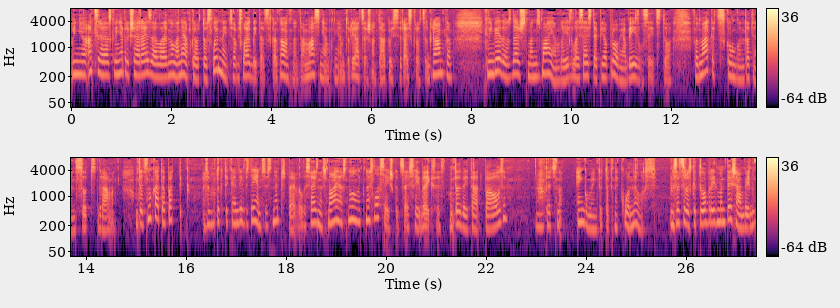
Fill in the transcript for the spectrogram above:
Viņa atcerējās, ka viņa iepriekšējā reizē, lai, nu, lai neapkrautu to slimnīcu, jo visu laiku bija tāds kā kauns no tām māsīņām, ka viņām tur jācieš no tā, ka viss ir aizkrauts ar grāmatām. Ka viņi iedos dažus man uz mājām līdzi, lai es aizstiepu jau prom, jo bija izlasīts to Fadmārkats skungu un Tatjana Suts grāmatu. Un teica, nu kā tev patika? Es saku, nu, tikai divas dienas, es nespēju vēl. Es aiznesu mājās, noliku, un es lasīšu, kad sesija beigsies. Un tad bija tāda pauze. Un teica, nu, Engumiņ, tu tak neko nelasi. Es atceros, ka to brīdi man tiešām bija nu,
